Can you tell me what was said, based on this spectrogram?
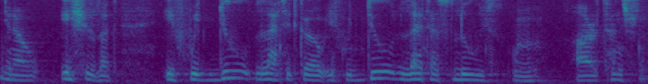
you know issue that if we do let it go, if we do let us lose on our attention,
